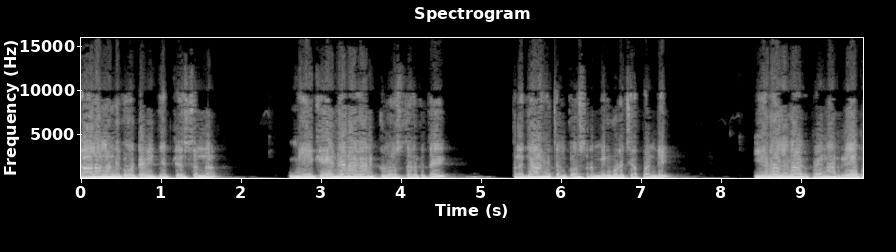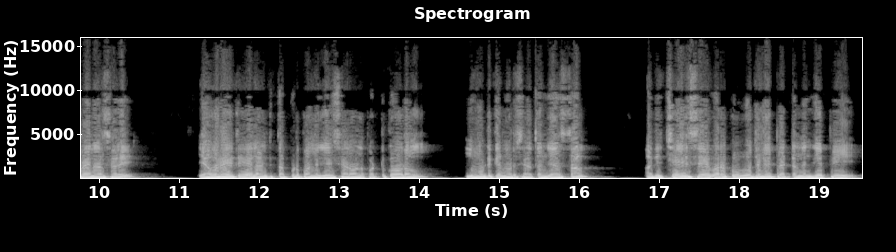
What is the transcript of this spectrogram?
చాలా మందికి ఒకటే విజ్ఞప్తి చేస్తున్నా. మీకు ఏదైనా కానీ క్లూస్ దొరికితే ప్రజాహితం కోసం మీరు కూడా చెప్పండి. ఈ రోజు కాకపోయినా రేపైనా సరే ఎవరైతే ఇలాంటి తప్పుడు పనులు చేశారో వాళ్ళు పట్టుకోవడం నూటికి నూరు శాతం చేస్తాం. అది చేసే వరకు వదిలిపెట్టనని చెప్పి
